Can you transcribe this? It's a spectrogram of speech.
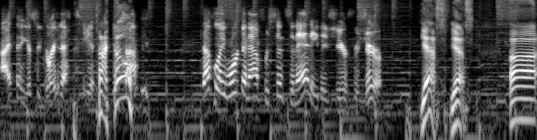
I think it's a great idea. I know. Definitely working out for Cincinnati this year for sure. Yes, yes. Uh,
